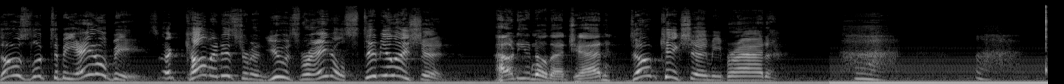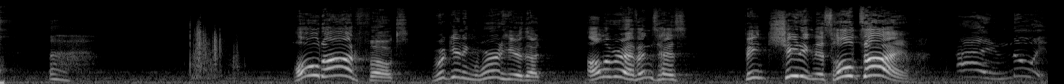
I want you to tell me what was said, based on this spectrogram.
Those look to be anal beads, a common instrument used for anal stimulation. How do you know that, Chad? Don't kink shame me, Brad. Hold on, folks. We're getting word here that Oliver Evans has been cheating this whole time. I knew it.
